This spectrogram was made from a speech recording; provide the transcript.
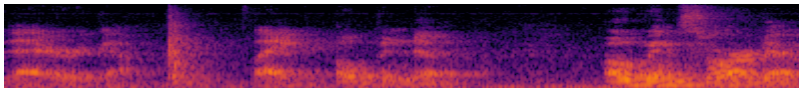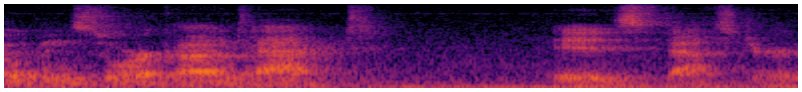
There we go. Like open to open sore to open sore contact is faster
